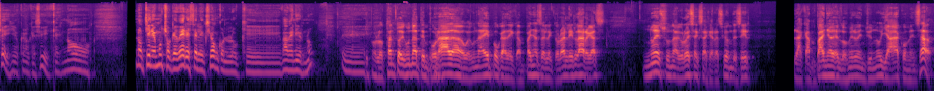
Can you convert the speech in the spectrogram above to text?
Sí, yo creo que sí, que no no tiene mucho que ver esta elección con lo que va a venir, ¿no? Eh, y por lo tanto, en una temporada o en una época de campañas electorales largas, no es una gruesa exageración decir la campaña del 2021 ya ha comenzado.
